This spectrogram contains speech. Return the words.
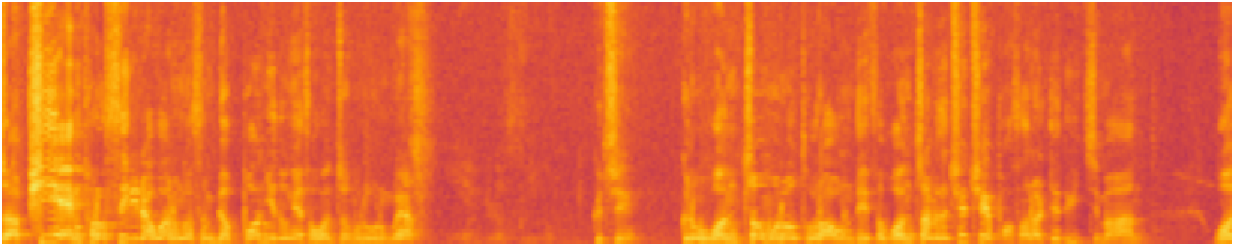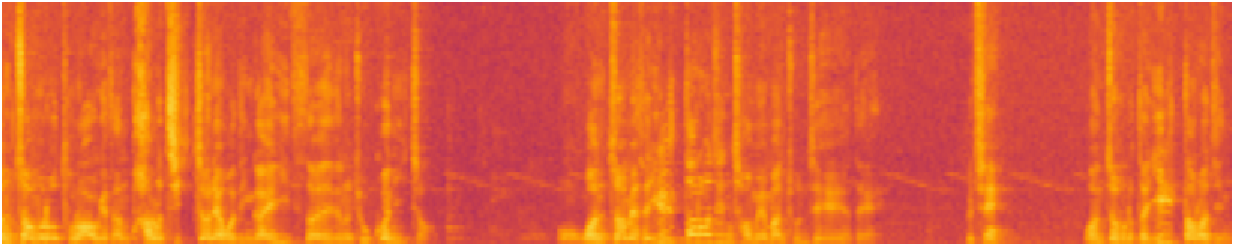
자, pn 플러스 1이라고 하는 것은 몇 번 이동해서 원점으로 오는 거야? 2n 플러스 2번. 그치? 그럼 원점으로 돌아오는 데 있어 원점에서 최초에 벗어날 때도 있지만 원점으로 돌아오기 위해서는 바로 직전에 어딘가에 있어야 되는 조건이 있죠. 어, 원점에서 1 떨어진 점에만 존재해야 돼. 그치? 원점으로부터 1 떨어진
